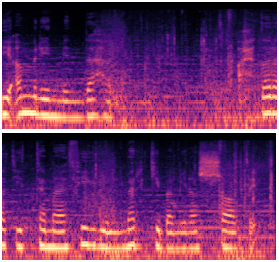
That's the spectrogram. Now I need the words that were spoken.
بأمر من ذهب أحضرت التماثيل المركب من الشاطئ.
